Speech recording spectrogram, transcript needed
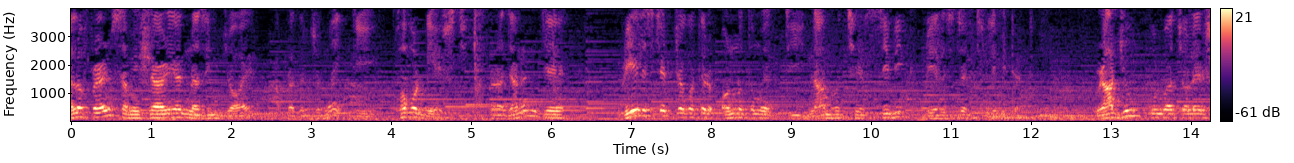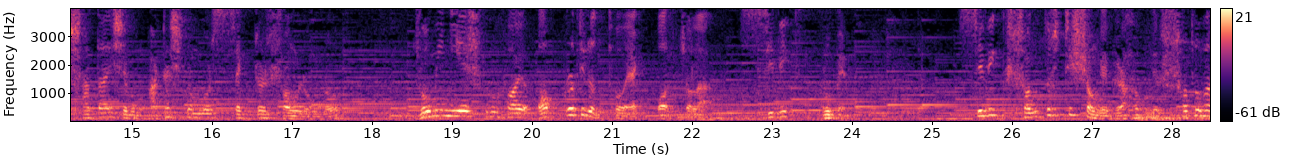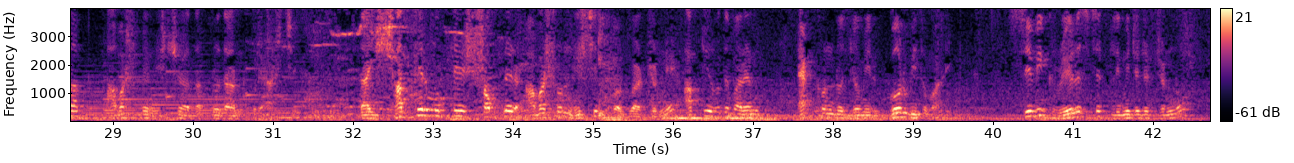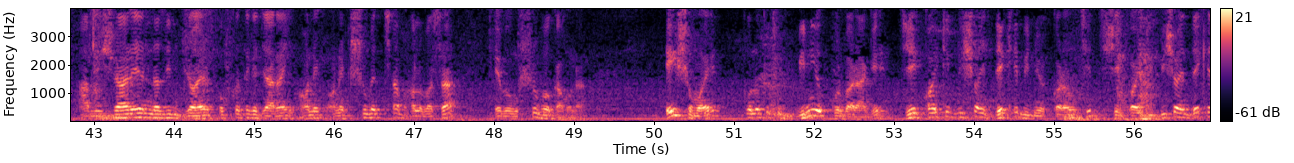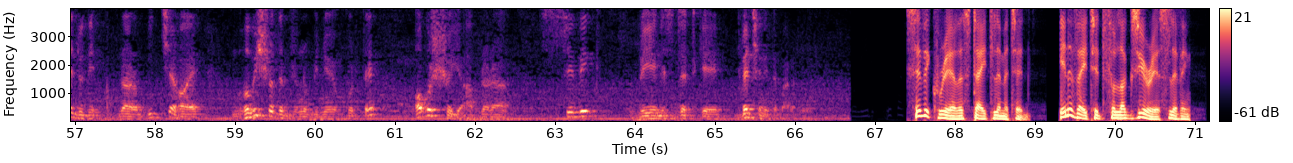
Hello friends আমি শাহরিয়ার নাজিম জয়, আপনাদের জন্য একটি খবর নিয়ে এসেছি। আপনারা জানেন যে রিয়েল এস্টেট জগতের অন্যতম একটি নাম হচ্ছে Civic Real Estate Limited Raju পূর্বাচলের সাতাইশ এবং আঠাশ নম্বর সেক্টর সংলগ্ন। জমি নিয়ে শুরু হয় অপ্রতিরোধ এক পথ চলা সিভিক গ্রুপের সিভিক সন্তুষ্টির সঙ্গে গ্রাহকদের শতভাগ আবাসনের নিশ্চয়তা প্রদান করে আসছে। তাই সাধ্যের মধ্যে স্বপ্নের আবাসন নিশ্চিত করবার জন্য আপনি হতে পারেন একখণ্ড জমির গর্বিত মালিক। সিভিক রিয়েল এস্টেট লিমিটেডের জন্য আমি শাহরের নাজিম জয়ের পক্ষ থেকে জানাই অনেক অনেক শুভেচ্ছা, ভালোবাসা এবং শুভকামনা। এই সময়ে কোনো কিছু বিনিয়োগ করবার আগে যে কয়টি বিষয় দেখে বিনিয়োগ করা উচিত, সেই কয়টি বিষয় দেখে যদি আপনার ইচ্ছে হয় ভবিষ্যতের জন্য বিনিয়োগ করতে অবশ্যই আপনারা সিভিক রিয়েল এস্টেটকে বেছে নিতে পারেন Civic Real Estate Limited. Innovated for luxurious living.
